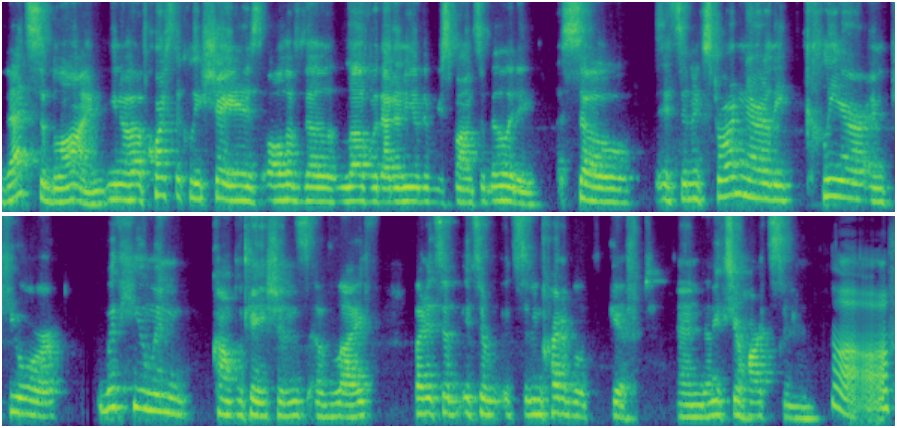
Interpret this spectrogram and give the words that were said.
That's sublime. You know, of course, the cliche is all of the love without any of the responsibility. So it's an extraordinarily clear and pure, with human complications of life, but it's a it's a it's an incredible gift and makes your heart sing. Oh,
